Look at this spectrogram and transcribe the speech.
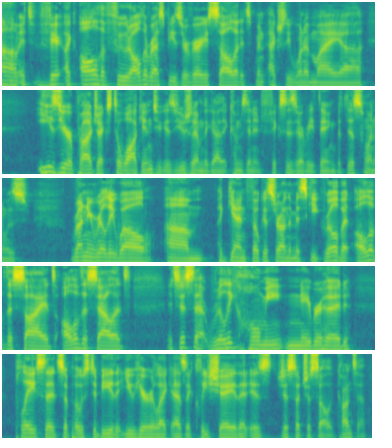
Um, it's very like all the food, all the recipes are very solid. It's been actually one of my uh, easier projects to walk into because usually I'm the guy that comes in and fixes everything. But this one was running really well. Um, again, focused around the mesquite grill, but all of the sides, all of the salads, it's just that really homey neighborhood place that it's supposed to be that you hear like as a cliche that is just such a solid concept.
